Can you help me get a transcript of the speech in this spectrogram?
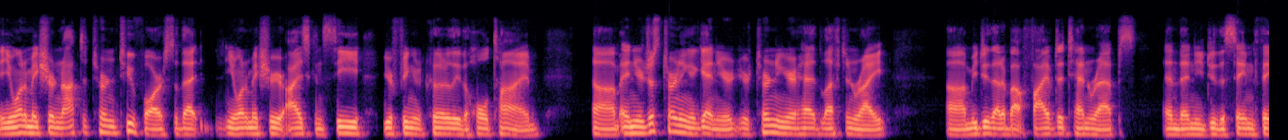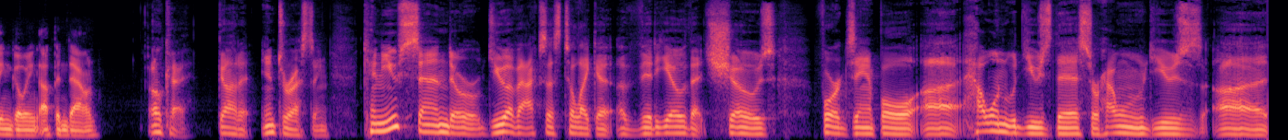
And you want to make sure not to turn too far so that you want to make sure your eyes can see your finger clearly the whole time. Um, and you're just turning again, you're, you're turning your head left and right. Um, you do that about five to 10 reps, and then you do the same thing going up and down. Okay. Got it. Interesting. Can you send or do you have access to like a, a video that shows for example, uh, how one would use this or how one would use uh,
